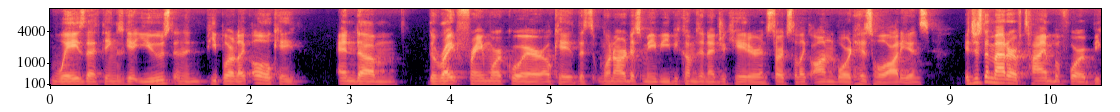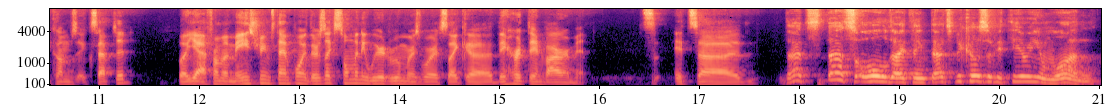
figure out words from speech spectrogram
ways that things get used, and then people are like, oh, okay. And um, the right framework where okay this one artist maybe becomes an educator and starts to like onboard his whole audience. It's just a matter of time before it becomes accepted. But yeah from a mainstream standpoint there's like so many weird rumors where it's like uh, they hurt the environment. It's, it's uh that's that's old i think. That's because of ethereum 1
